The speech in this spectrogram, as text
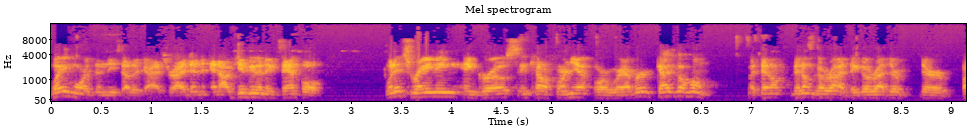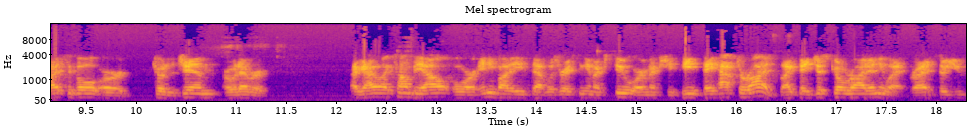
way more than these other guys, right? And and I'll give you an example. When it's raining and gross in California or wherever, guys go home. Like they don't they don't go ride. They go ride their their bicycle or go to the gym or whatever. A guy like Tom Vialle or anybody that was racing MX2 or MXGP, they have to ride. Like they just go ride anyway, right? So you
